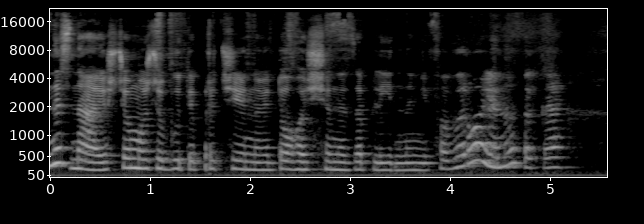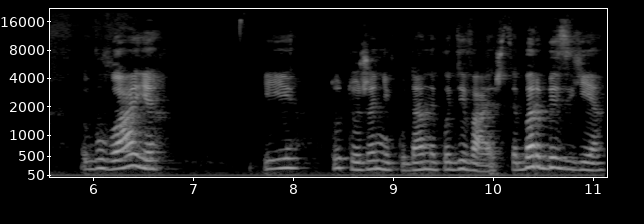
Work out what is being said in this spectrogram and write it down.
Не знаю, що може бути причиною того, що не запліднені фаверолі, ну таке буває, і тут уже нікуди не подіваєшся. Барбез'є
